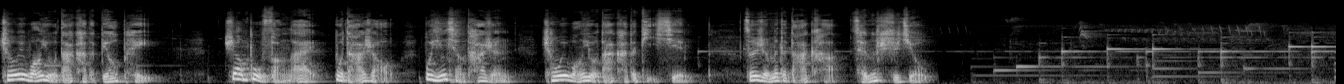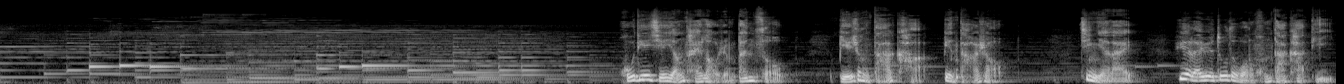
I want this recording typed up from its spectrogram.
成为网友打卡的标配，让不妨碍、不打扰、不影响他人成为网友打卡的底线，则人们的打卡才能持久。蝴蝶结阳台老人搬走，别让打卡变打扰。近年来，越来越多的网红打卡地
